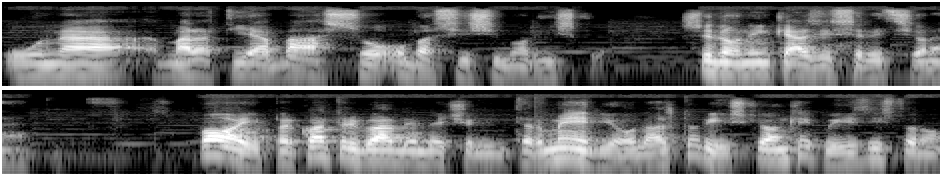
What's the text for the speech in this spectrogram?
una malattia a basso o bassissimo rischio, se non in casi selezionati. Poi, per quanto riguarda invece l'intermedio o l'alto rischio, anche qui esistono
